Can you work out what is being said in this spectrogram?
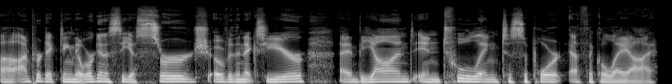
uh, I'm predicting that we're going to see a surge over the next year and beyond in tooling to support ethical AI.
